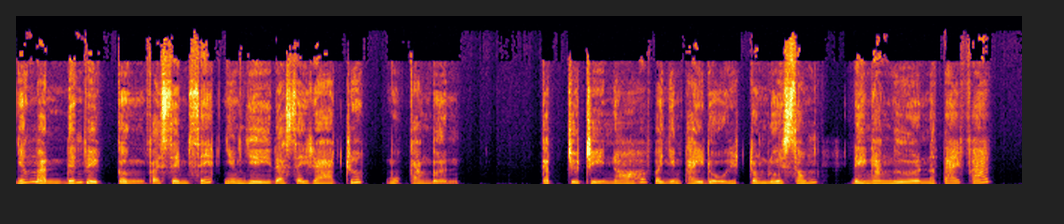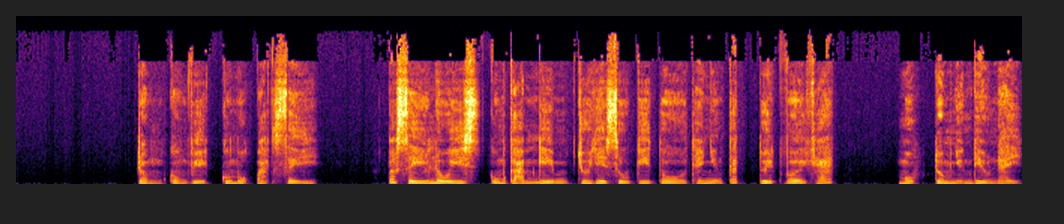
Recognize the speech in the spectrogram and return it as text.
nhấn mạnh đến việc cần phải xem xét những gì đã xảy ra trước một căn bệnh. Cách chữa trị nó và những thay đổi trong lối sống để ngăn ngừa nó tái phát. Trong công việc của một bác sĩ, bác sĩ Louis cũng cảm nghiệm Chúa Giêsu Kitô theo những cách tuyệt vời khác. Một trong những điều này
